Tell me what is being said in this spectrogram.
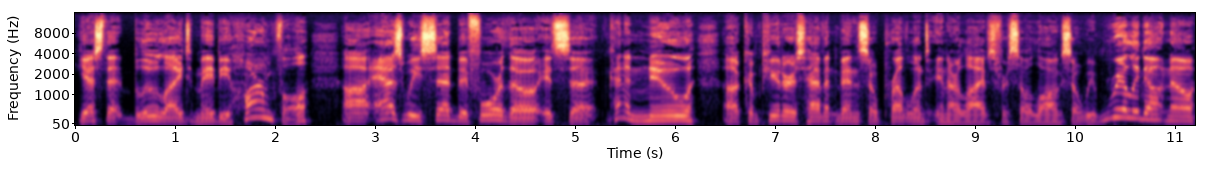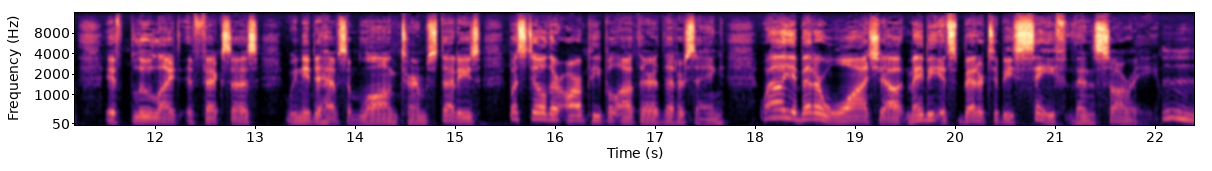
Yes, that blue light may be harmful. Uh, as we said before, though, it's uh, kind of new. Uh, computers haven't been so prevalent in our lives for so long, so we really don't know if blue light affects us. We need to have some long term studies, but still, there are people out there that are saying, well, you better watch out. Maybe it's better to be safe than sorry. Mm.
